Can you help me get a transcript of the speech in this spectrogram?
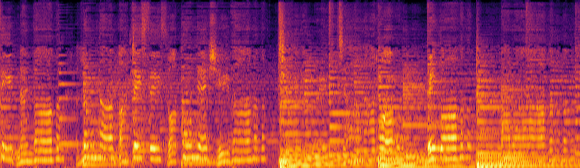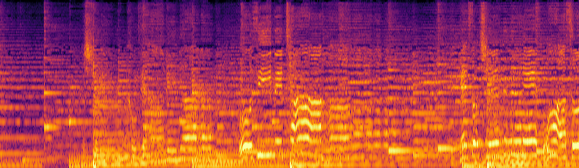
သိနိုင်ပါအလုံးသားမှာတိတ်ဆိတ်စွာကိုမျက်ရှိပါချစ်တွေကြာ တော့ဘေးတော့လာပါရှင်ခုံရနေများဘိုးစီမေထားကဲဆိုချင်တဲ့ဝါဆို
